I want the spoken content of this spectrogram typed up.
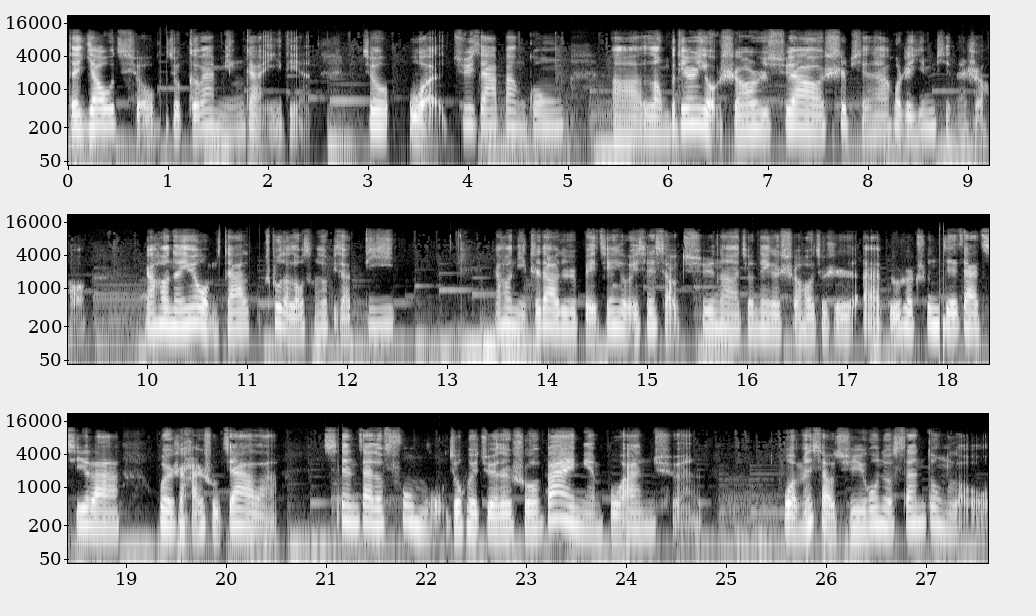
的要求就格外敏感一点。就我居家办公，啊，冷不丁有时候是需要视频啊或者音频的时候，然后呢，因为我们家住的楼层又比较低，然后你知道，就是北京有一些小区呢，就那个时候就是呃，比如说春节假期啦，或者是寒暑假啦，现在的父母就会觉得说外面不安全。我们小区一共就三栋楼，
